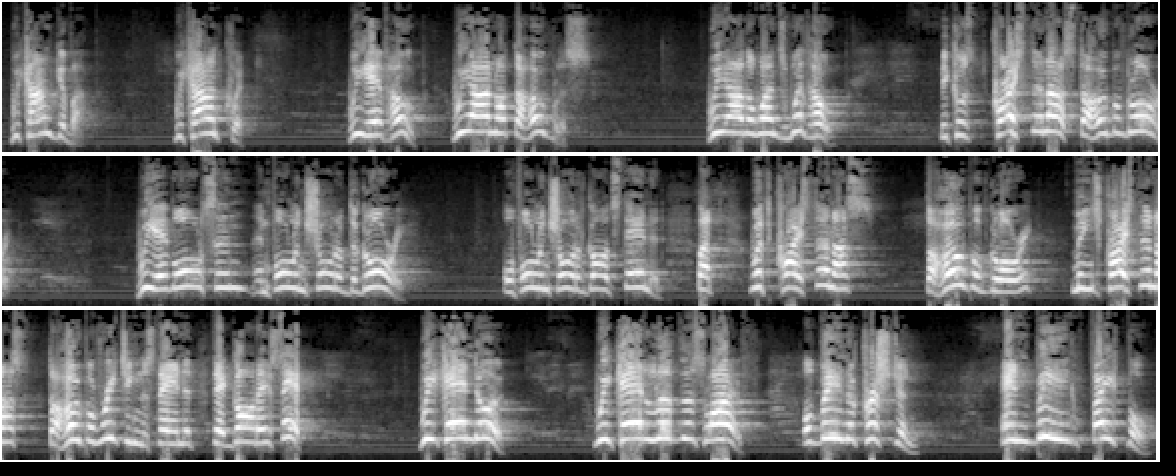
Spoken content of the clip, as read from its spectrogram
We can't give up. We can't quit. We have hope. We are not the hopeless. We are the ones with hope. Because Christ in us, the hope of glory. We have all sinned and fallen short of the glory. Or fallen short of God's standard. But with Christ in us, the hope of glory means Christ in us, the hope of reaching the standard that God has set. We can do it. We can live this life of being a Christian and being faithful.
